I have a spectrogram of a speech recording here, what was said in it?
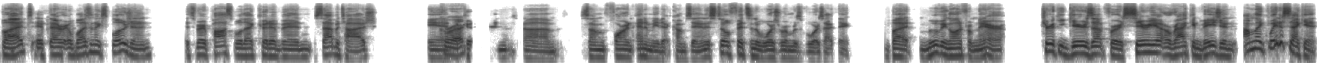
but if there it was an explosion, it's very possible that could have been sabotage. And Correct. Been, um, some foreign enemy that comes in. It still fits into wars, rumors of wars, I think. But moving on from there, Turkey gears up for a Syria Iraq invasion. I'm like, wait a second.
